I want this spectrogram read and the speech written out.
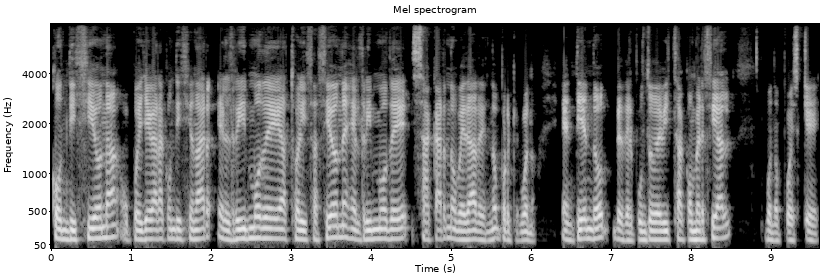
condiciona o puede llegar a condicionar el ritmo de actualizaciones, el ritmo de sacar novedades, ¿no? Porque, bueno, entiendo desde el punto de vista comercial, bueno, pues que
